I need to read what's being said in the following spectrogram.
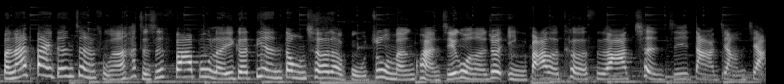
本来拜登政府呢，他只是发布了一个电动车的补助门款，结果呢就引发了特斯拉趁机大降价，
